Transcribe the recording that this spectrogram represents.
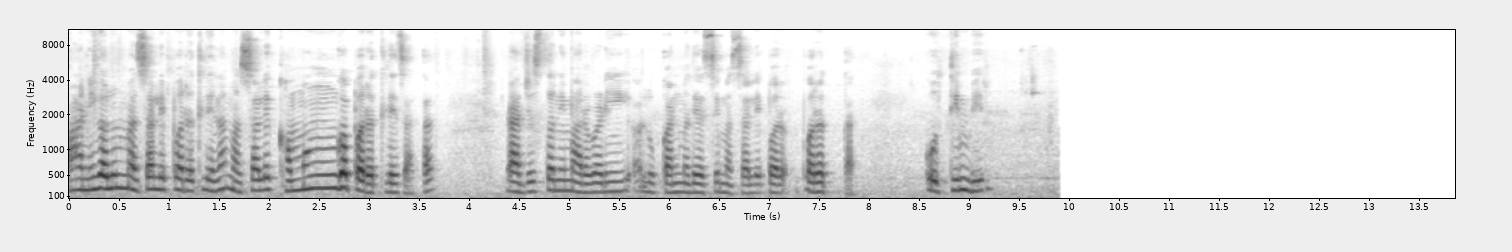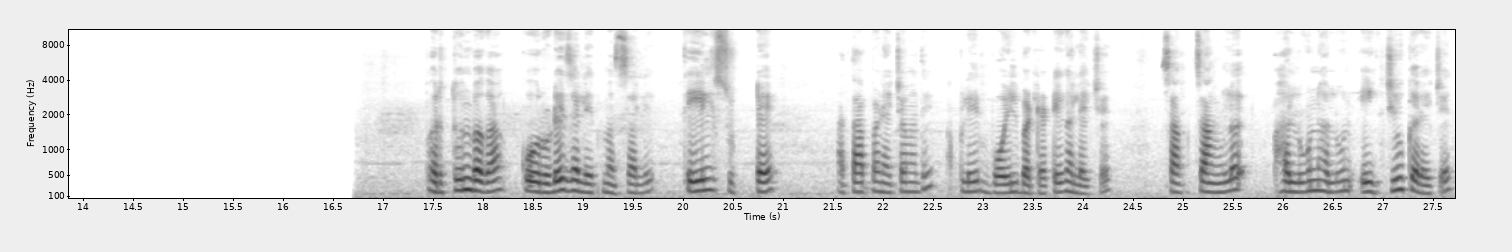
पाणी घालून मसाले परतले ना मसाले खमंग परतले जातात. राजस्थानी मारवाडी लोकांमध्ये असे मसाले पर परततात. कोथिंबीर परतून बघा कोरडे झालेत मसाले तेल सुट्टं. आहे आता आपण याच्यामध्ये आपले बॉईल बटाटे घालायचे आहेत. चा चांगलं हलवून हलवून एकजीव करायचे आहेत.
